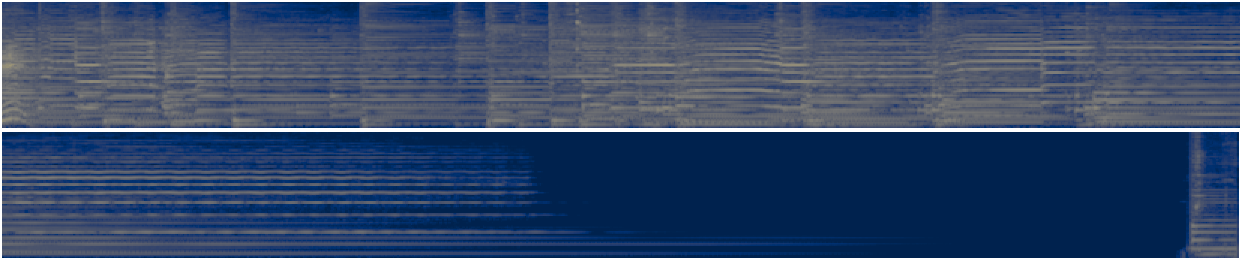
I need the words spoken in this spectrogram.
うん。લઈ જતા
